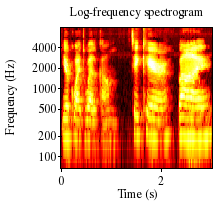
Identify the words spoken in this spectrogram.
You're quite welcome. Take care. Bye.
